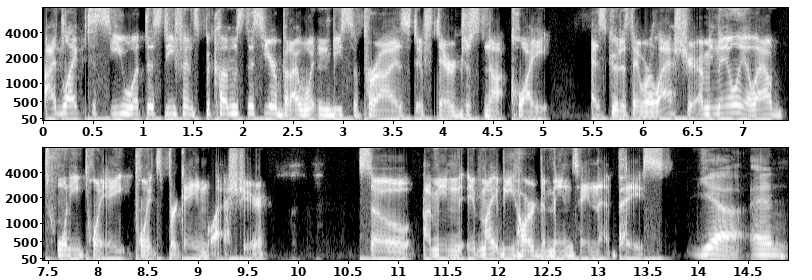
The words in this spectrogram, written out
I'd like to see what this defense becomes this year, but I wouldn't be surprised if they're just not quite as good as they were last year. I mean, they only allowed 20.8 points per game last year. So, I mean, it might be hard to maintain that pace. Yeah. And,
